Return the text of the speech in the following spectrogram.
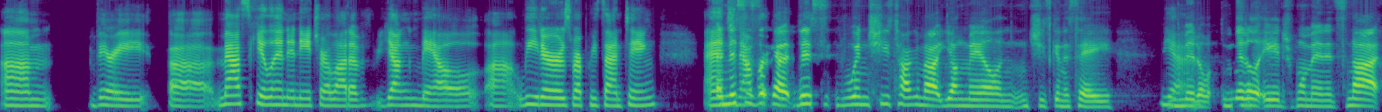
um, very uh, masculine in nature, a lot of young male uh, leaders representing. And, this now is like a this when she's talking about young male and she's gonna say yeah. middle middle aged woman. It's not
